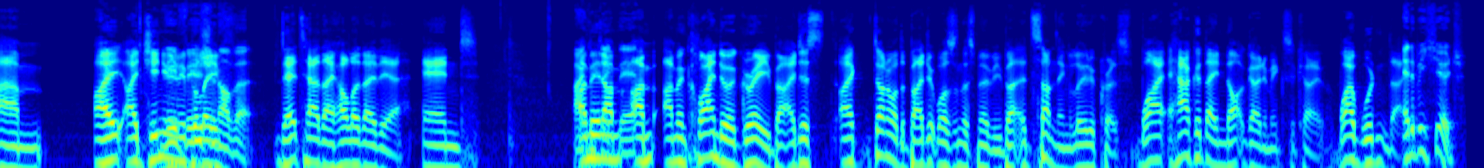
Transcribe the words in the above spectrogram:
Um, I I genuinely believe of it. that's how they holiday there, and I, I, mean, I'm that. I'm I'm inclined to agree, but I just I don't know what the budget was in this movie, but it's something ludicrous. Why? How could they not go to Mexico? Why wouldn't they? It'd be huge.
